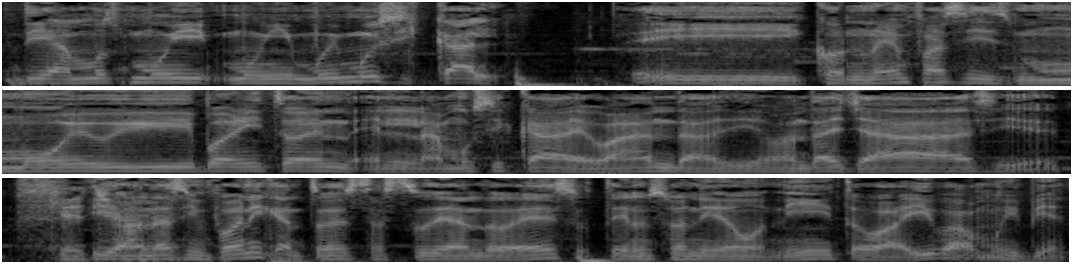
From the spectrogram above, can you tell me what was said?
digamos, muy, muy, muy musical. Y con un énfasis muy bonito en, en la música de banda, y de banda jazz y, de- y banda sinfónica, entonces está estudiando eso, tiene un sonido bonito, ahí va muy bien.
